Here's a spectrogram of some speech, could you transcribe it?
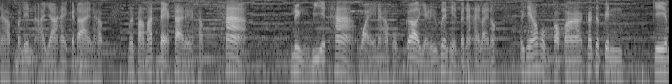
นะครับ มาเล่นอาญาให้ก็ได้นะครับ มันสามารถแบกได้เลยนะครับ 5 1 vs 5ไหวนะครับผมก็อย่างที่เพื่อนเห็นไปในไฮไลท์เนาะโอเคครับผมต่อมาก็จะเป็นเกม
